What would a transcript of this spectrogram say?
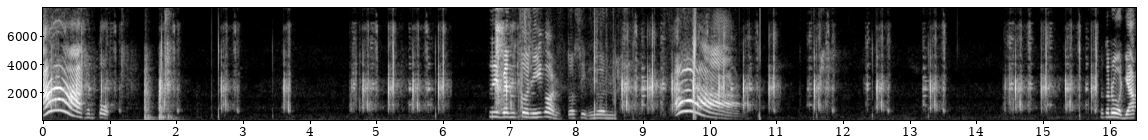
อ้าฉันตก นี่เป็นตัวนี้ก่อนตัวสีเงินอ้ามันกระโดดยาก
